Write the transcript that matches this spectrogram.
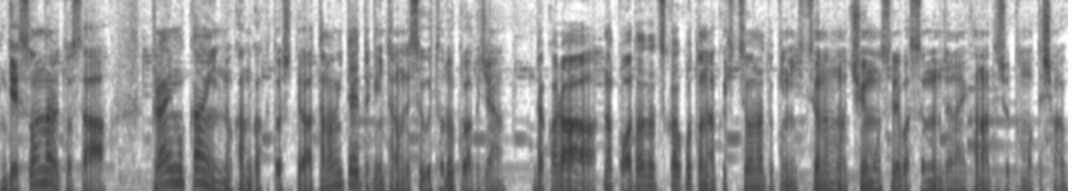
でそうなるとさプライム会員の感覚としては頼みたい時に頼んですぐ届くわけじゃん。だからなんかわざわざ使うことなく必要な時に必要なものを注文すれば済むんじゃないかなってちょっと思ってしまう。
